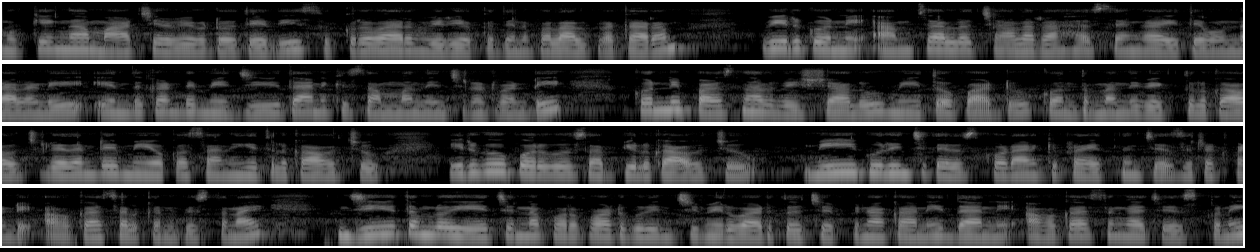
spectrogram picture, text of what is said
ముఖ్యంగా మార్చి ఇరవై ఒకటో తేదీ శుక్రవారం వీరి యొక్క దినఫలాల ప్రకారం వీరు కొన్ని అంశాల్లో చాలా రహస్యంగా అయితే ఉండాలండి. ఎందుకంటే మీ జీవితానికి సంబంధించినటువంటి కొన్ని పర్సనల్ విషయాలు మీతో పాటు కొంతమంది వ్యక్తులు కావచ్చు లేదంటే మీ యొక్క సన్నిహితులు కావచ్చు ఇరుగు పొరుగు సభ్యులు కావచ్చు మీ గురించి తెలుసుకోవడానికి ప్రయత్నం చేసేటటువంటి అవకాశాలు కనిపిస్తున్నాయి. జీవితంలో ఏ చిన్న పొరపాటు గురించి మీరు వారితో చెప్పినా కానీ దాన్ని అవకాశంగా చేసుకుని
